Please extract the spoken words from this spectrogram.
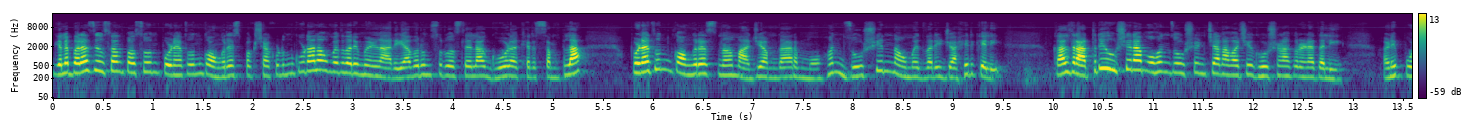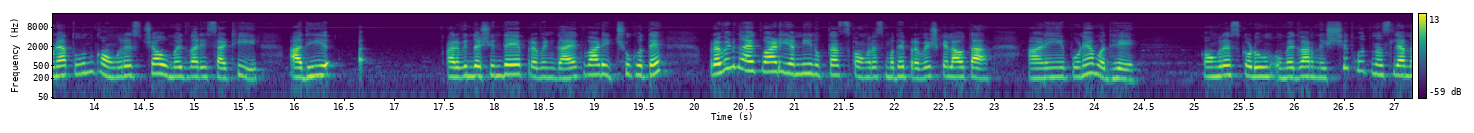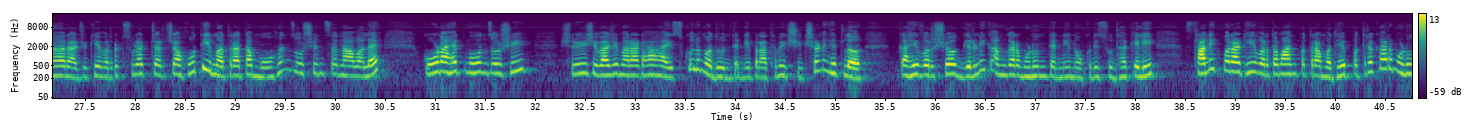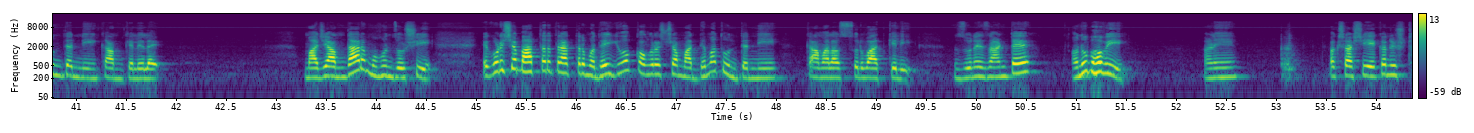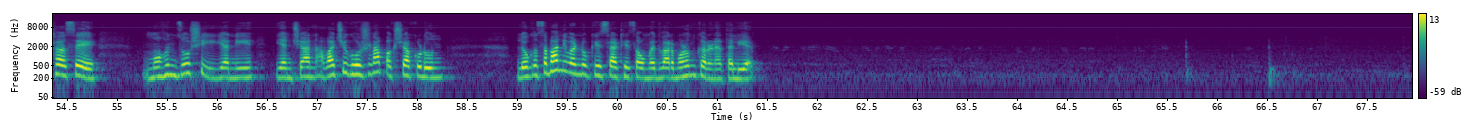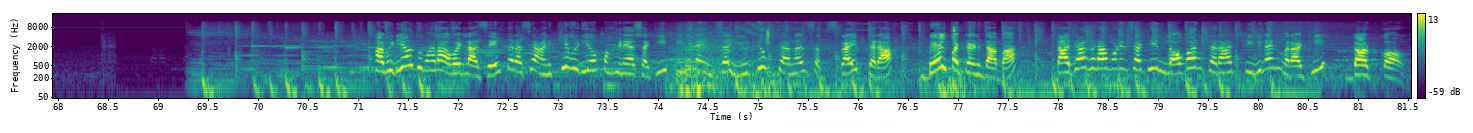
गेल्या बऱ्याच दिवसांपासून पुण्यातून काँग्रेस पक्षाकडून कुणाला उमेदवारी मिळणार? यावरून सुरू असलेला घोळ अखेर संपला. पुण्यातून काँग्रेसनं माजी आमदार मोहन जोशींना उमेदवारी जाहीर केली. काल रात्री उशिरा मोहन जोशींच्या नावाची घोषणा करण्यात आली. आणि पुण्यातून काँग्रेसच्या उमेदवारीसाठी आधी अरविंद शिंदे प्रवीण गायकवाड इच्छुक होते. प्रवीण गायकवाड यांनी नुकताच काँग्रेसमध्ये प्रवेश केला होता. आणि पुण्यामध्ये काँग्रेसकडून उमेदवार निश्चित होत नसल्यानं राजकीय वर्गात चर्चा होती. मात्र आता मोहन जोशींचं नाव आलंय. कोण आहेत मोहन जोशी? श्री शिवाजी मराठा हायस्कूलमधून त्यांनी प्राथमिक शिक्षण घेतलं. काही वर्ष गिरणी कामगार म्हणून त्यांनी नोकरी सुद्धा केली. स्थानिक मराठी वर्तमानपत्रामध्ये पत्रकार म्हणून त्यांनी काम केलेलं आहे. माजी आमदार मोहन जोशी एकोणीसशे बहात्तर त्र्याहत्तरमध्ये युवक काँग्रेसच्या माध्यमातून त्यांनी कामाला सुरुवात केली. जुने जाणते अनुभवी आणि पक्षाशी एकनिष्ठ असे मोहन जोशी यांनी यांच्या नावाची घोषणा पक्षाकडून लोकसभा निवडणुकीसाठीचा उमेदवार म्हणून करण्यात आली आहे. हा व्हिडिओ तुम्हाला आवडला असेल तर असे आणखी व्हिडिओ पाहण्यासाठी टीव्ही नाईनचं युट्यूब चॅनल सबस्क्राईब करा बेल बटन दाबा ताज्या घडामोडींसाठी लॉग ऑन करा TV nine Marathi dot com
